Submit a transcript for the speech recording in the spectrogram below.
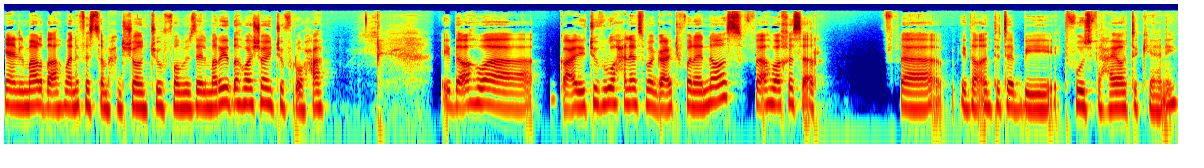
يعني المرضى هم نفسهم إحنا شلون نشوفهم زي المريض هو شلون يشوف روحه. إذا هو قاعد يشوف روحه نفس ما قاعد يشوفون الناس فهو خسر. فإذا أنت تبي تفوز في حياتك يعني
